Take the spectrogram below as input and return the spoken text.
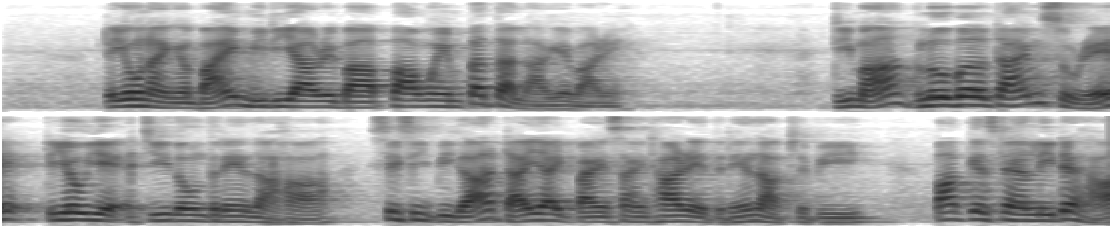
။တရုတ်နိုင်ငံပိုင်းမီဒီယာတွေပါပါဝင်ပတ်သက်လာခဲ့ပါတယ်။ဒီမှာ Global Times ဆိုတဲ့တရုတ်ရဲ့အကြီးဆုံးသတင်းစာဟာ CCP ကဓာတ်ရိုက်ပိုင်ဆိုင်ထားတဲ့သတင်းစာဖြစ်ပြီးပါကစ္စတန်လီတက်ဟာ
